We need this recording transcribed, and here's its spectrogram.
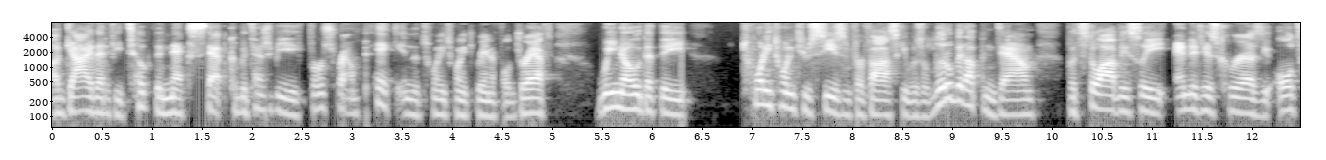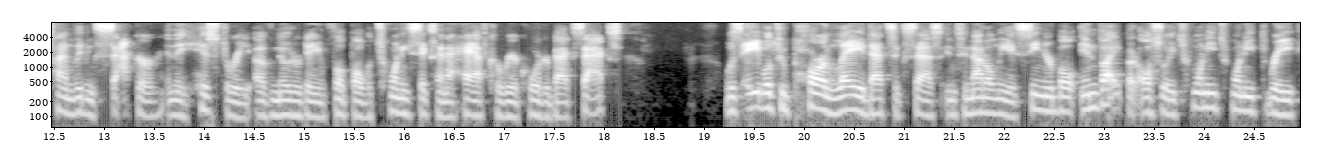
A guy that, if he took the next step, could potentially be a first round pick in the 2023 NFL draft. We know that the 2022 season for Foskey was a little bit up and down, but still obviously ended his career as the all-time leading sacker in the history of Notre Dame football with 26 and a half career quarterback sacks. Was able to parlay that success into not only a Senior Bowl invite, but also a 2023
